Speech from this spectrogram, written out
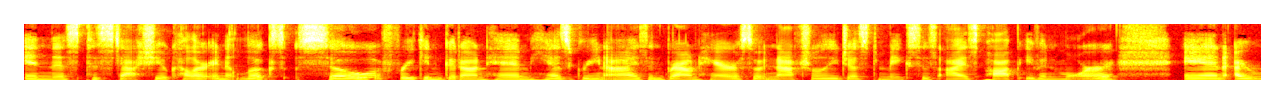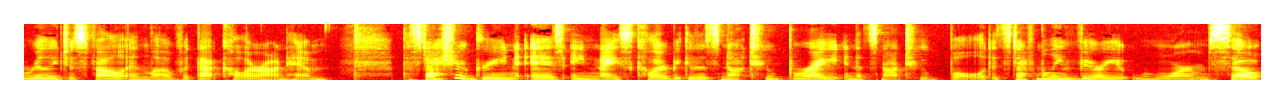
in this pistachio color and it looks so freaking good on him. He has green eyes and brown hair, so it naturally just makes his eyes pop even more. And I really just fell in love with that color on him. Pistachio green is a nice color because it's not too bright and it's not too bold. It's definitely very warm. So,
